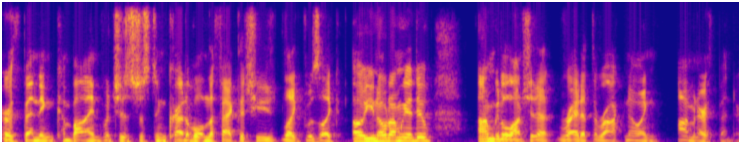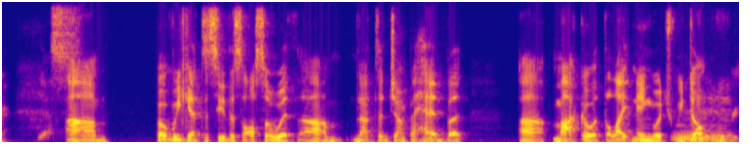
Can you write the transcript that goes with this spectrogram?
earth bending combined which is just incredible. And the fact that she like was like oh you know what i'm gonna do? I'm gonna launch it at, right at the rock knowing i'm an earthbender yes. Um but we get to see this also with um not to jump ahead but uh mako with the lightning which we mm. don't re-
